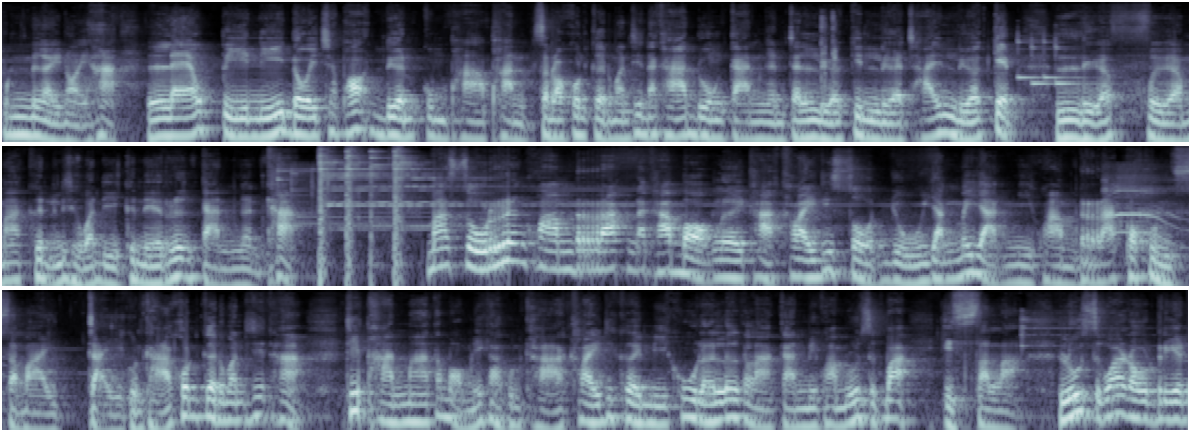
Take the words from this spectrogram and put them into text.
คุณเหนื่อยหน่อยค่ะ แล้วปีนี้โดยเฉพาะเดือนกุมภาพันธ์สำหรับคนเกิดวันที่นะคะ ดวงการเงินจะเหลือกินเหลือใช้เหลือเก็บ เหลือเฟือมากขึ้นอันนี้ถือว่าดีขึ้นในเรื่องการเงินค่ะมาสู่เรื่องความรักนะคะ บอกเลยค่ะ ใครที่โสดอยู่ยังไม่อยากมีความรักเพราะคุณสบาย ใจคุณขาคนเกิดวันที่ห้าที่ผ่านมาต้องบอกนี้ค่ะคุณขาใครที่เคยมีคู่แล้วเลิกลากันมีความรู้สึกว่าอิสระ รู้สึกว่าเราเรียน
